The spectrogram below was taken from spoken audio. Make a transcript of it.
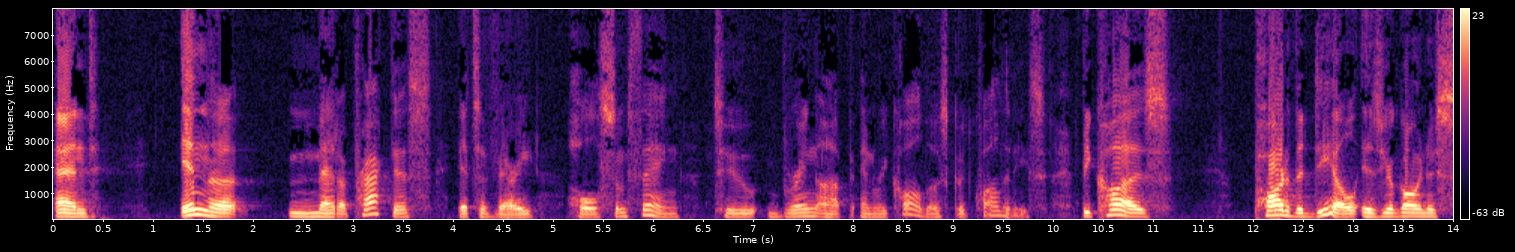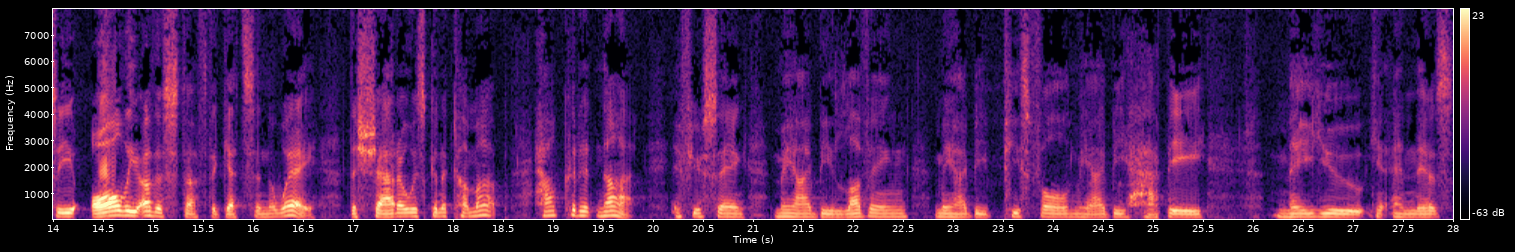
And in the metta practice, it's a very wholesome thing to bring up and recall those good qualities. Because part of the deal is you're going to see all the other stuff that gets in the way. The shadow is going to come up. How could it not? If you're saying, May I be loving, may I be peaceful, may I be happy, may you, and there's,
